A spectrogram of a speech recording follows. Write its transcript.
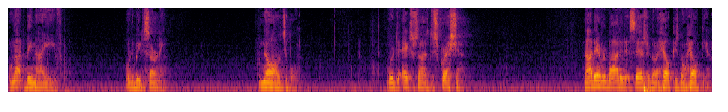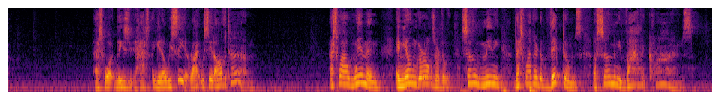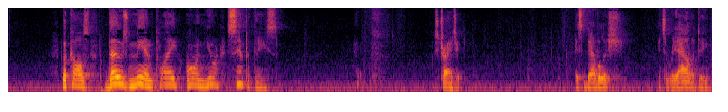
We're not to be naive. We're to be discerning, knowledgeable. We're to exercise discretion. Not everybody that says they're going to help you is going to help you. That's what these, you know, we see it, right? We see it all the time. That's why women and young girls are the, so many, that's why they're the victims of so many violent crimes. Because those men play on your sympathies. It's tragic. It's devilish. It's a reality,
